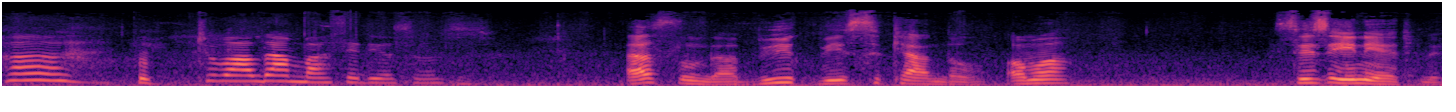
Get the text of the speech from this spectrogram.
Ha, çuvaldan bahsediyorsunuz. Aslında büyük bir skandal ama siz iyi niyetli.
